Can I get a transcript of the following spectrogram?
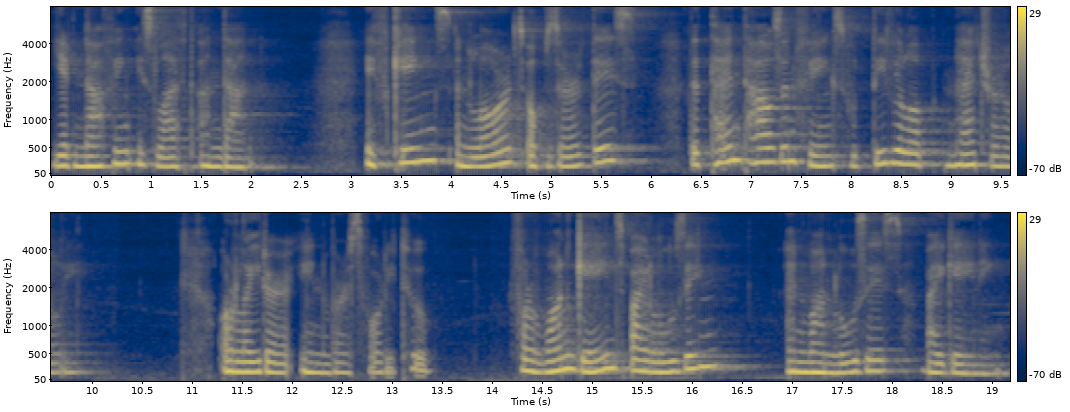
yet nothing is left undone. If kings and lords observed this, the 10,000 things would develop naturally or later in verse 42. For one gains by losing, and one loses by gaining.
